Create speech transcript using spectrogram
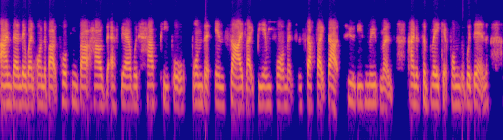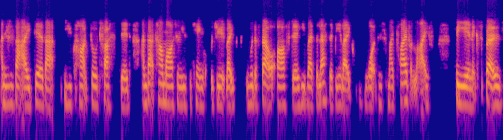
And then they went on about talking about how the FBI would have people from the inside, like be informants and stuff like that to these movements, kind of to break it from the within. And it's just that idea that you can't feel trusted. And that's how Martin Luther King like would have felt after he read the letter, being like, what is my private life? being exposed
